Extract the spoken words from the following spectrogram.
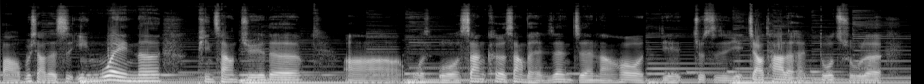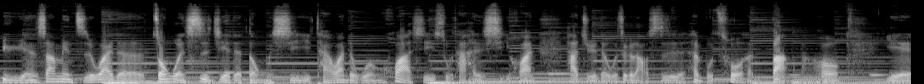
包？不晓得是因为呢，平常觉得啊、我我上课上得很认真，然后也就是也教他了很多除了语言上面之外的中文世界的东西，台湾的文化习俗他很喜欢，他觉得我这个老师很不错，很棒，然后也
